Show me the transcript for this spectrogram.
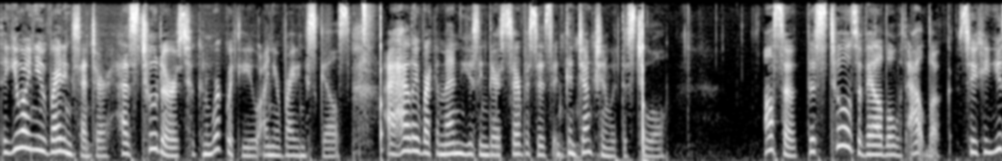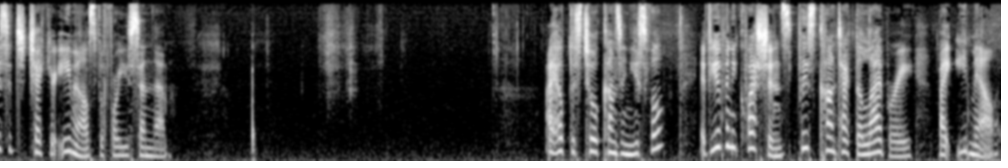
the UNU Writing Center has tutors who can work with you on your writing skills. I highly recommend using their services in conjunction with this tool. Also, this tool is available with Outlook, so you can use it to check your emails before you send them. I hope this tool comes in useful. If you have any questions, please contact the library by email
